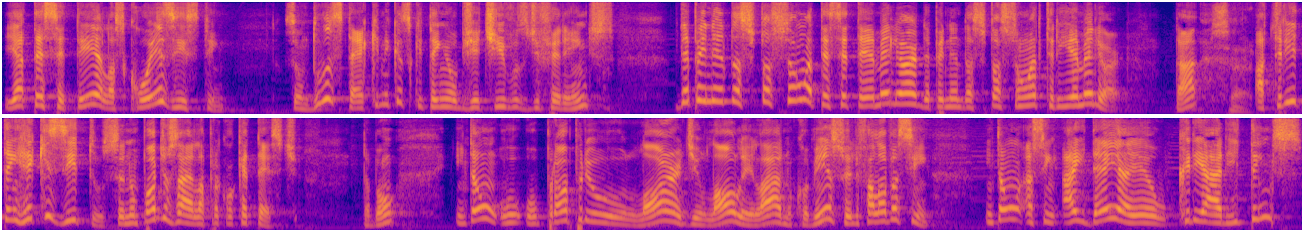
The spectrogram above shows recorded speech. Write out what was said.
e a TCT, elas coexistem. São duas técnicas que têm objetivos diferentes. Dependendo da situação, a TCT é melhor. Dependendo da situação, a TRI é melhor. Tá? A TRI tem requisitos. Você não pode usar ela para qualquer teste. Tá bom? Então, o, o próprio Lord, o Lawley lá no começo, ele falava assim: então, assim, a ideia é eu criar itens.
